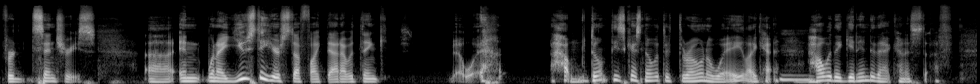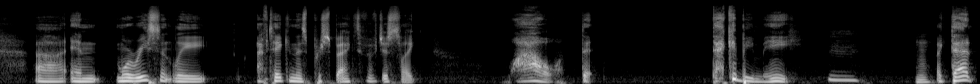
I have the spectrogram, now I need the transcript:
for centuries. Uh, and when I used to hear stuff like that, I would think, how mm. don't these guys know what they're throwing away? Like, how, mm. how would they get into that kind of stuff? Uh, and more recently, I've taken this perspective of just like, wow, that that could be me. Mm. Hmm. Like that,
